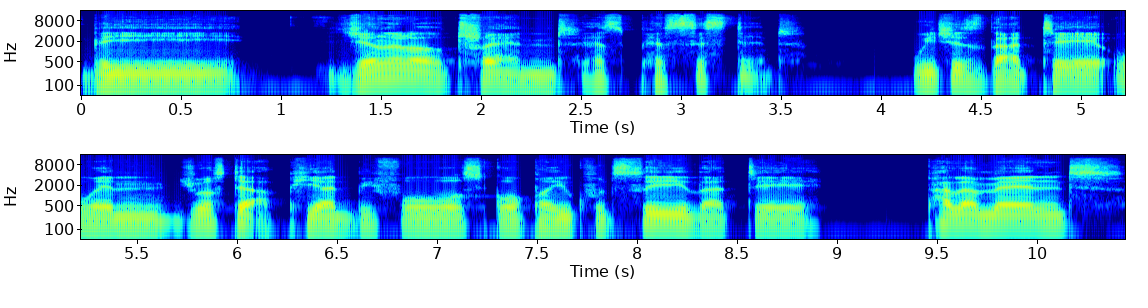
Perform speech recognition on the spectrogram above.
the general trend has persisted, which is that uh, when Jooste appeared before Scopa, you could see that uh, Parliament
